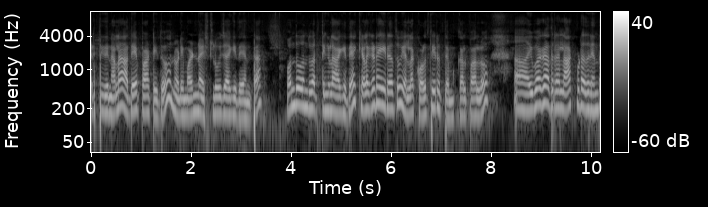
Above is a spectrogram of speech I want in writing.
ಇಡ್ತಿದ್ದೀನಲ್ಲ, ಅದೇ ಪಾಟ್ ಇದು. ನೋಡಿ, ಮಣ್ಣು ಎಷ್ಟು ಲೂಸ್ ಆಗಿದೆ ಅಂತ. ಒಂದು ಒಂದೂವರೆ ತಿಂಗಳಾಗಿದೆ ಕೆಳಗಡೆ ಇರೋದು ಎಲ್ಲ ಕೊಳ್ತಿರುತ್ತೆ ಮುಕ್ಕಾಲು ಪಾಲು. ಇವಾಗ ಅದರಲ್ಲಿ ಹಾಕ್ಬಿಡೋದ್ರಿಂದ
